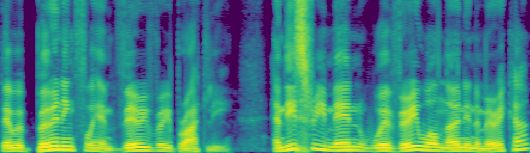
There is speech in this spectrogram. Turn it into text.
They were burning for Him very, very brightly. And these three men were very well known in America.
